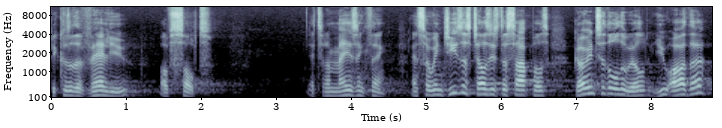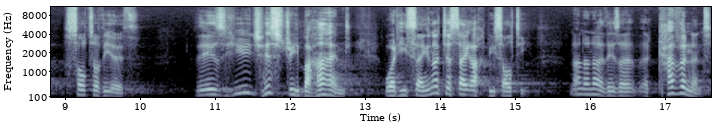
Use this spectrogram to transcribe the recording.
because of the value of salt. It's an amazing thing. And so when Jesus tells his disciples, Go into all the world, you are the salt of the earth, there's huge history behind what he's saying. He's not just saying, Oh, be salty. No, no, no. There's a, a covenant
